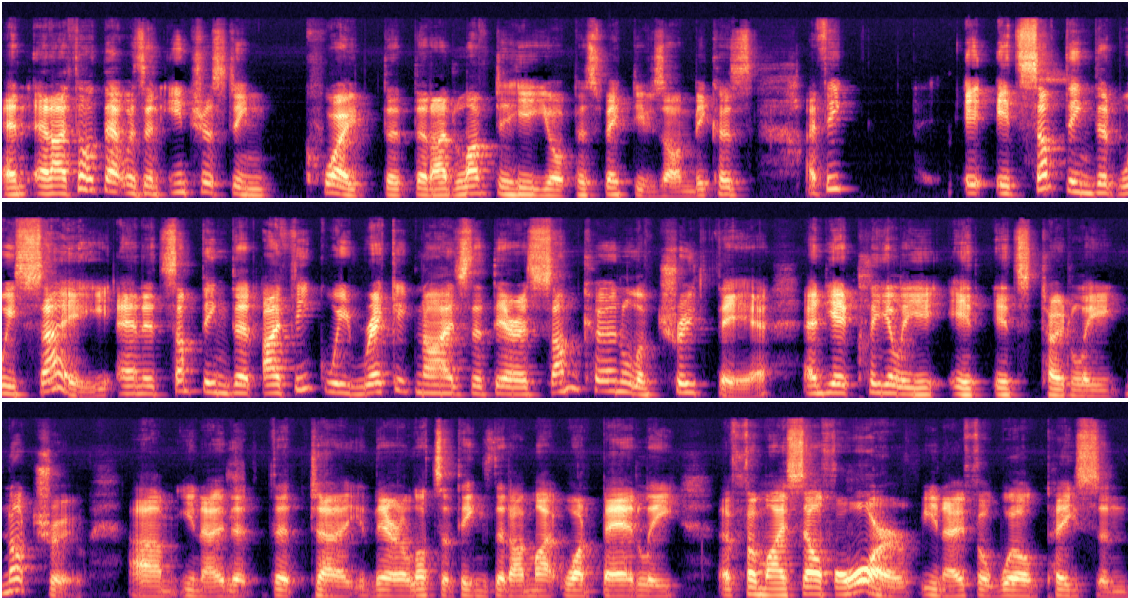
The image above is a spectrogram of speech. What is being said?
And and I thought that was an interesting quote that that I'd love to hear your perspectives on because I think it, it's something that we say, and it's something that I think we recognize that there is some kernel of truth there, and yet clearly it, it's totally not true. Um, you know that that uh, there are lots of things that I might want badly uh, for myself, or you know, for world peace and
